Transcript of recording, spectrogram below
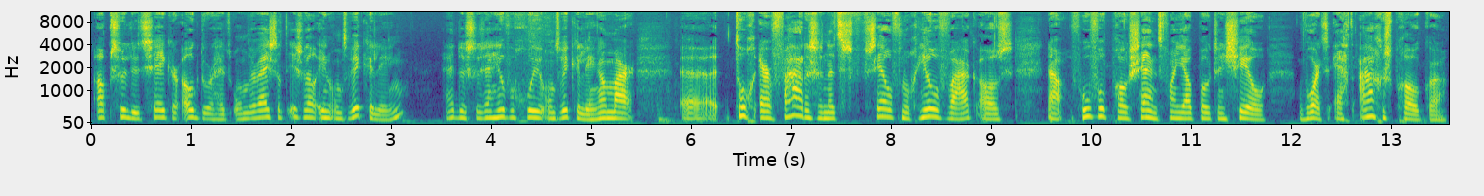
absoluut, zeker ook door het onderwijs. Dat is wel in ontwikkeling dus er zijn heel veel goede ontwikkelingen. Maar uh, toch ervaren ze het zelf nog heel vaak als... Nou, hoeveel procent van jouw potentieel wordt echt aangesproken...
